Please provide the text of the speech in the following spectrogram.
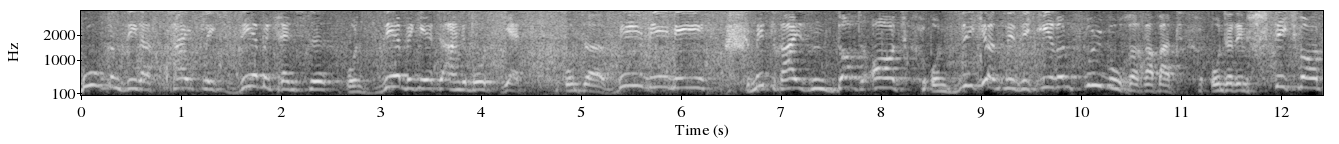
Buchen Sie das zeitlich sehr begrenzte und sehr begehrte Angebot jetzt unter www.schmidtreisen.org und sichern Sie sich Ihren Frühbucherrabatt unter dem Stichwort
